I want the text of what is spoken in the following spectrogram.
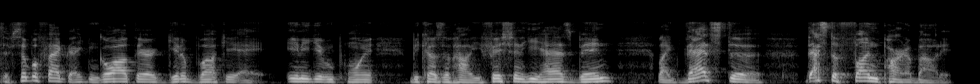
The simple fact that he can go out there, get a bucket at any given point because of how efficient he has been. Like that's the that's the fun part about it.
